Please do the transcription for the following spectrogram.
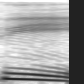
去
